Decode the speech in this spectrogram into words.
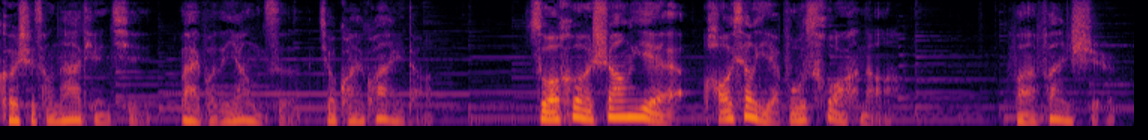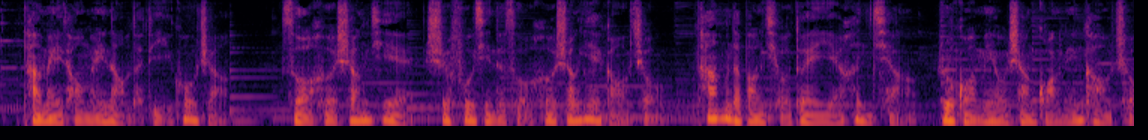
可是从那天起，外婆的样子就怪怪的。佐贺商业好像也不错呢。晚饭时，他没头没脑地嘀咕着：“佐贺商业是附近的佐贺商业高中，他们的棒球队也很强。如果没有上广陵高中，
